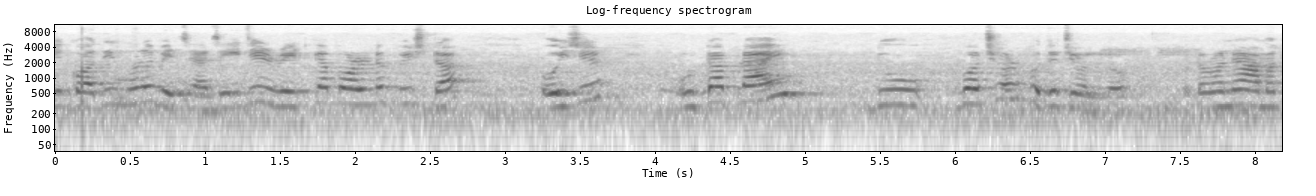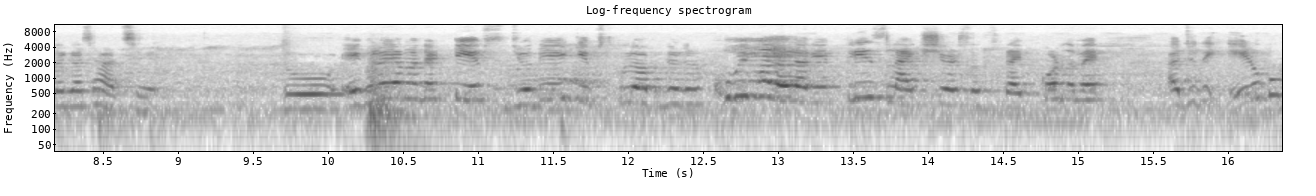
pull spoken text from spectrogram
এই কদিন ধরে বেঁচে আছে। এই যে রেড ক্যাপ অরেন্ডা ফিশটা ওই যে ওটা প্রায় দু বছর হতে চলল। ওটা মানে আমাদের কাছে আছে। তো এগুলোই আমাদের টিপস যদি এই টিপসগুলো আপনাদের খুবই ভালো লাগে প্লিজ লাইক শেয়ার সাবস্ক্রাইব করে দেবে। আর যদি এরকম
